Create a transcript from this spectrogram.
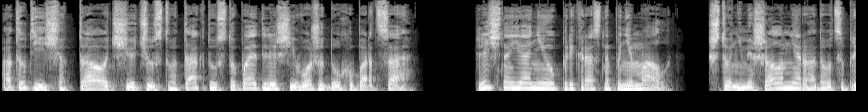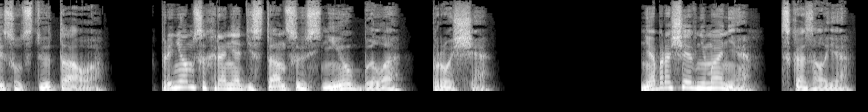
А тут еще Тао, чье чувство такта уступает лишь его же духу борца. Лично я Нио прекрасно понимал, что не мешало мне радоваться присутствию Тао. При нем сохранять дистанцию с Нио было проще. «Не обращай внимания», — сказал я.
